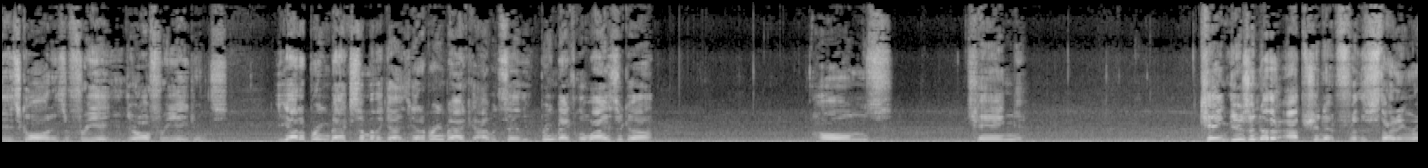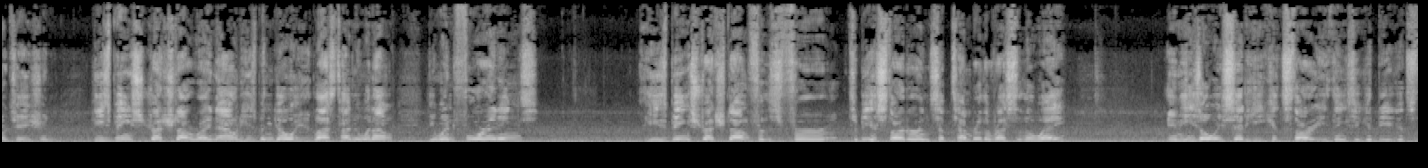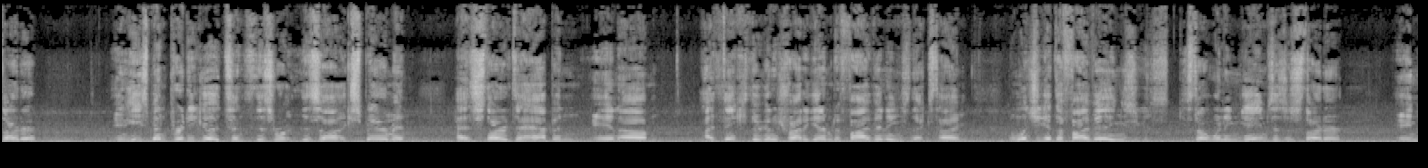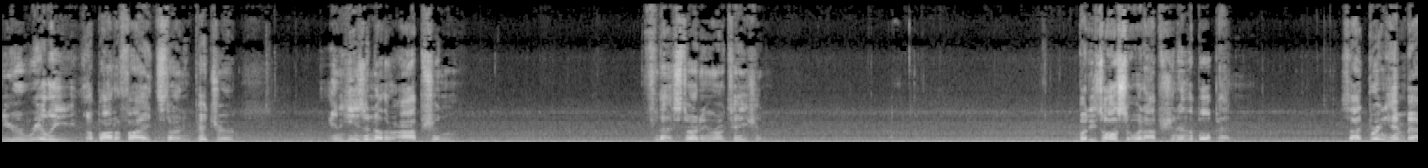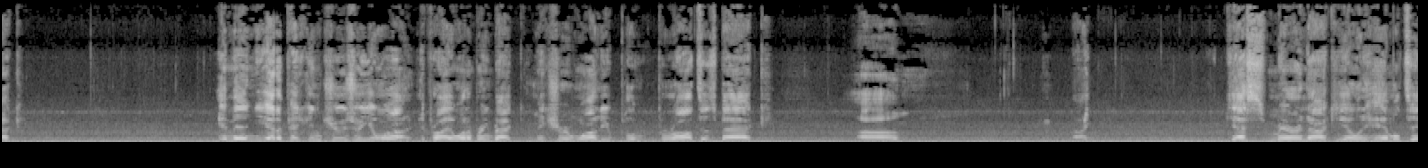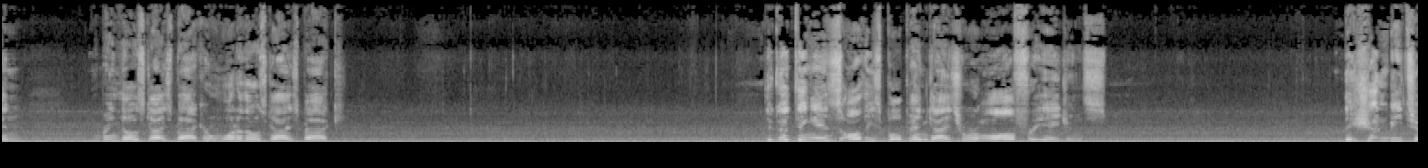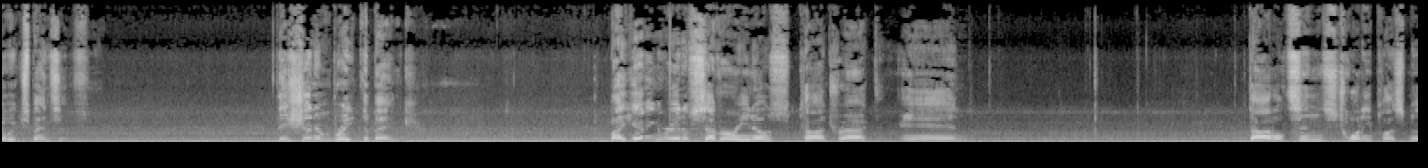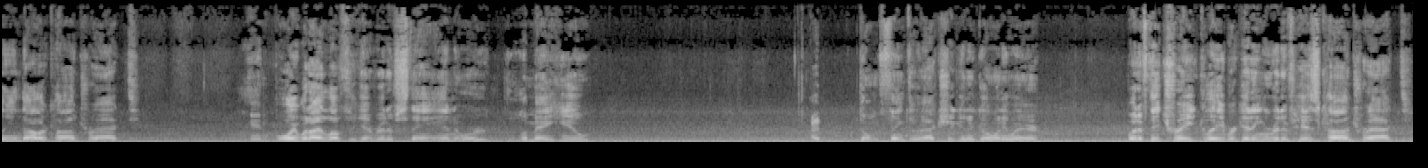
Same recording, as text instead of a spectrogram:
is gone. Is a free. They're all free agents. You got to bring back some of the guys. You got to bring back. I would say bring back Loaisiga, Holmes, King. King. There's another option for the starting rotation. He's being stretched out right now, and he's been going. Last time he went out, he went four innings. He's being stretched out for for to be a starter in September the rest of the way. And he's always said he could start. He thinks he could be a good starter, and he's been pretty good since this this uh, experiment has started to happen. And um, I think they're going to try to get him to five innings next time. And once you get to five innings, you can start winning games as a starter, and you're really a bona fide starting pitcher. And he's another option for that starting rotation. But he's also an option in the bullpen. So I'd bring him back. And then you got to pick and choose who you want. You probably want to bring back, make sure Wandy Peralta's back. Um, I guess Marinaccio and Hamilton. Bring those guys back, or one of those guys back. The good thing is, all these bullpen guys who are all free agents, they shouldn't be too expensive. They shouldn't break the bank. By getting rid of Severino's contract and Donaldson's 20 plus million dollar contract, and boy, would I love to get rid of Stanton or LeMahieu. Don't think they're actually going to go anywhere. But if they trade Gleyber, getting rid of his contract,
